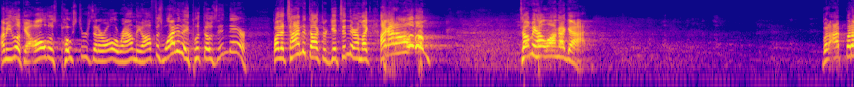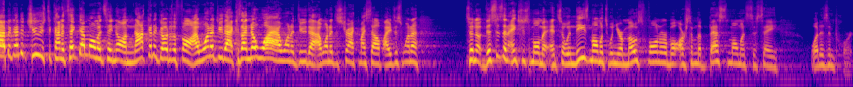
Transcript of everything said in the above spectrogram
I mean, look, at all those posters that are all around the office, why do they put those in there? By the time the doctor gets in there, I'm like, I got all of them. Tell me how long I got. But I, but I began to choose to kind of take that moment and say, no, I'm not going to go to the phone. I want to do that because I know why I want to do that. I want to distract myself. I just want to. So, no, this is an anxious moment. And so, in these moments when you're most vulnerable are some of the best moments to say, what is important?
